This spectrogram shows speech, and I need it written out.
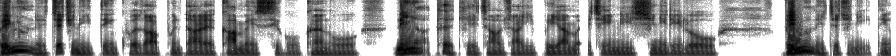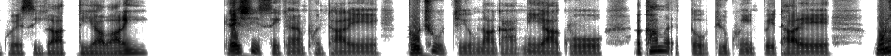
ဘိန်းမြို့နယ်ကြက်ချီနီတင်ခွဲကဖွင့်ထားတဲ့ကာမဲစီကိုခန်းကိုနေရအခက်ခဲကြောင်းယာယီပေးရမယ့်အခြေအနေရှိနေတယ်လို့ဘိန်းမြို့နယ်ကြက်ချီနီအတင်ခွဲစီကသိရပါတယ်။လက်ရှိစေကန်းဖွင့်ထားတဲ့ဘုချုဂျီယုံနာကနေရာကိုအခမဲ့အတုပ်ပြုခွင့်ပေးထားတဲ့မွန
